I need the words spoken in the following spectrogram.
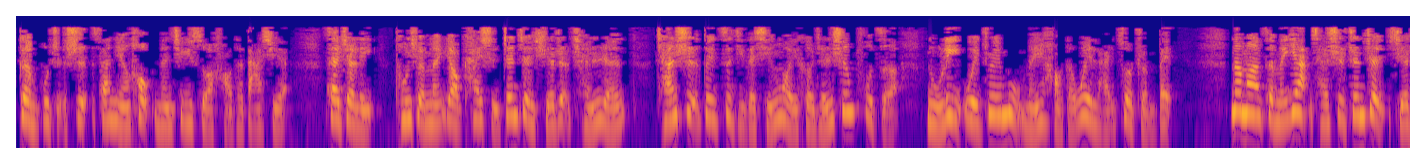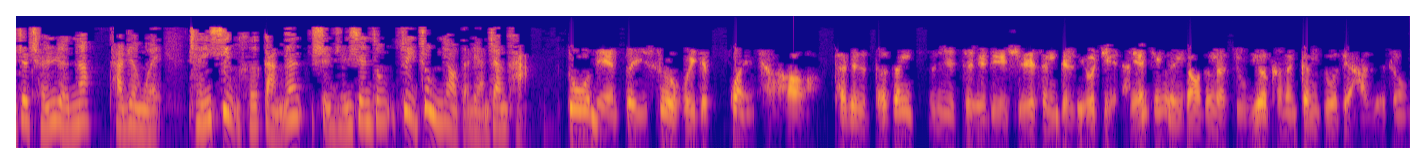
更不只是三年后能去一所好的大学。在这里，同学们要开始真正学着成人，尝试对自己的行为和人生负责，努力为追慕美好的未来做准备。那么，怎么样才是真正学着成人呢？他认为，诚信和感恩是人生中最重要的两张卡。多年对社会的观察啊。他就是独生子女这一类学生的了解，年轻人当中呢，主要可能更多的还是一种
